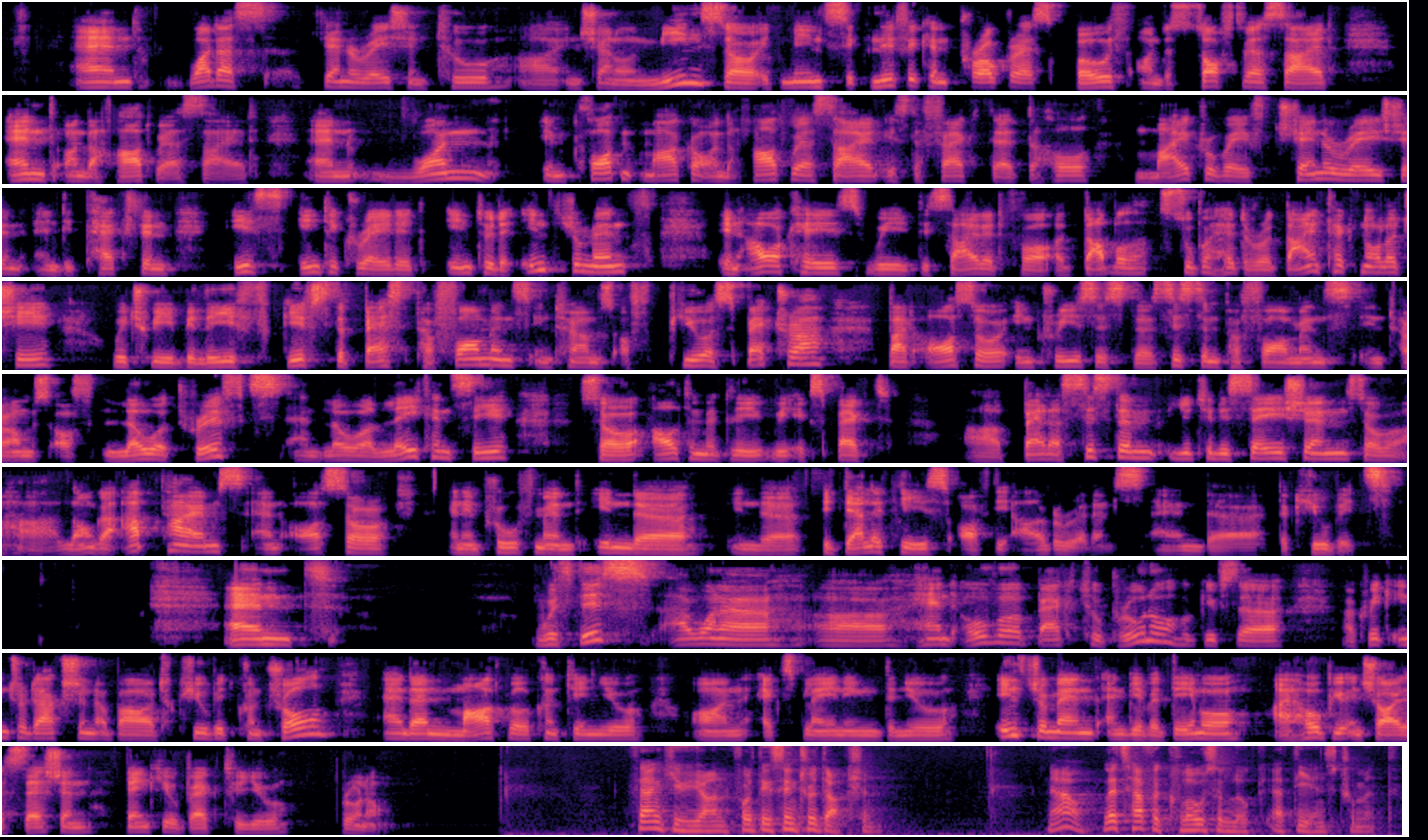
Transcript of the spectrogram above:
And what does generation two uh, in general mean? So it means significant progress both on the software side and on the hardware side. And one important marker on the hardware side is the fact that the whole microwave generation and detection is integrated into the instruments. In our case, we decided for a double super heterodyne technology, which we believe gives the best performance in terms of pure spectra, but also increases the system performance in terms of lower drifts and lower latency. So ultimately, we expect uh, better system utilization, so uh, longer uptimes, and also an improvement in the in the fidelities of the algorithms and uh, the qubits. And with this, I want to uh, hand over back to Bruno, who gives a, a quick introduction about qubit control, and then Mark will continue on explaining the new instrument and give a demo. I hope you enjoy the session. Thank you. Back to you, Bruno. Thank you, Jan, for this introduction. Now, let's have a closer look at the instrument.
